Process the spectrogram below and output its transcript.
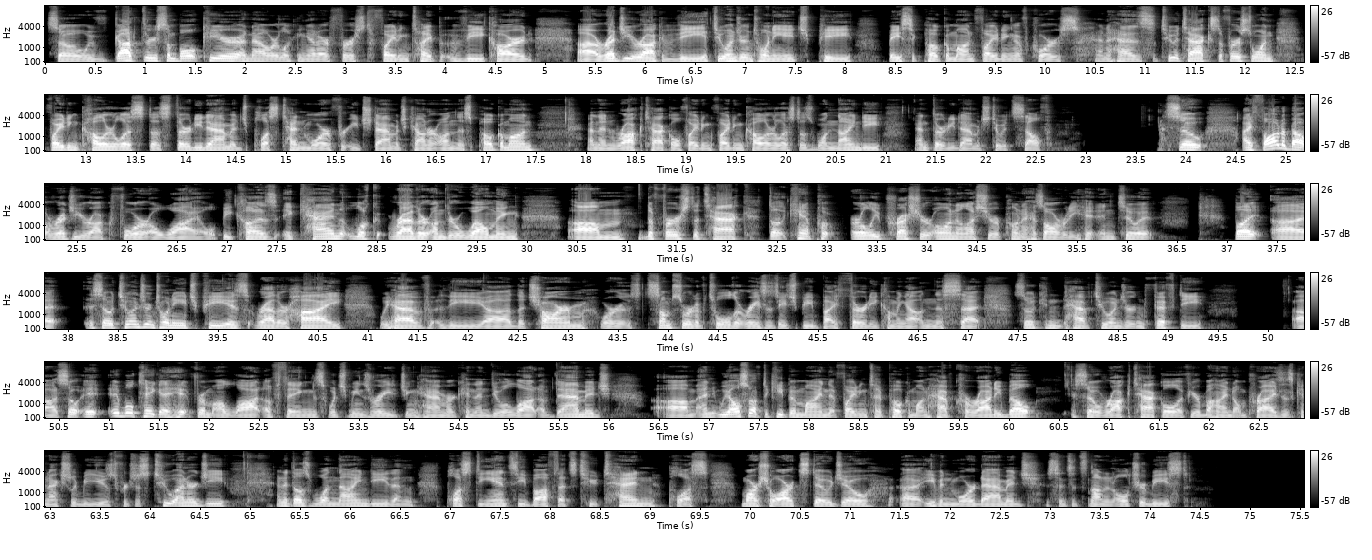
So we've got through some bulk here, and now we're looking at our first fighting type V card. Uh, Regirock V, 220 HP, basic Pokemon fighting, of course. And it has two attacks. The first one, Fighting Colorless, does 30 damage plus 10 more for each damage counter on this Pokemon. And then Rock Tackle, Fighting Fighting Colorless, does 190 and 30 damage to itself. So I thought about Regirock for a while because it can look rather underwhelming. Um, the first attack can't put early pressure on unless your opponent has already hit into it. But uh, so 220 HP is rather high. We have the uh, the charm or some sort of tool that raises HP by 30 coming out in this set, so it can have 250. Uh, so it, it will take a hit from a lot of things, which means Raging Hammer can then do a lot of damage. Um, and we also have to keep in mind that fighting type Pokemon have Karate Belt. So Rock Tackle, if you're behind on prizes, can actually be used for just 2 energy. And it does 190, then plus Diancie buff, that's 210, plus Martial Arts Dojo, uh, even more damage, since it's not an Ultra Beast.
